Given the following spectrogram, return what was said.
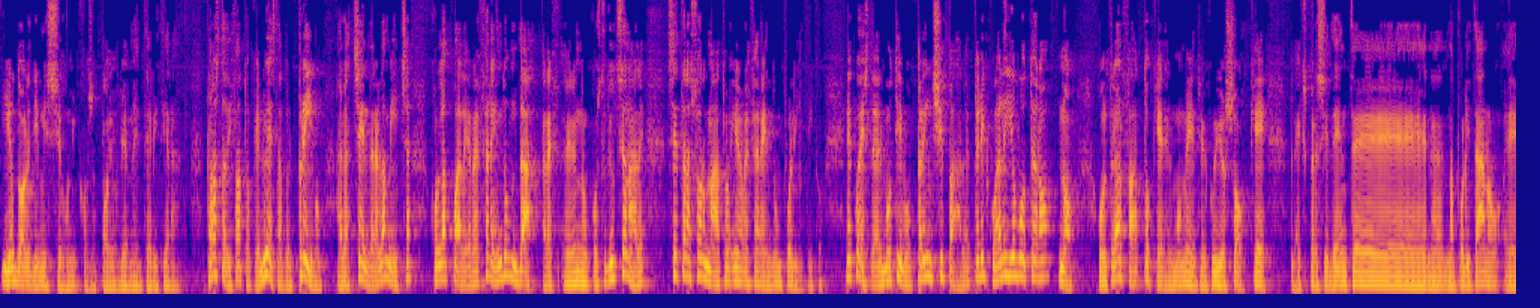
io do le dimissioni, cosa poi ovviamente ritirata. Però sta di fatto che lui è stato il primo ad accendere la miccia con la quale il referendum da referendum costituzionale si è trasformato in referendum politico. E questo è il motivo principale per il quale io voterò no, oltre al fatto che nel momento in cui io so che l'ex presidente napolitano e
